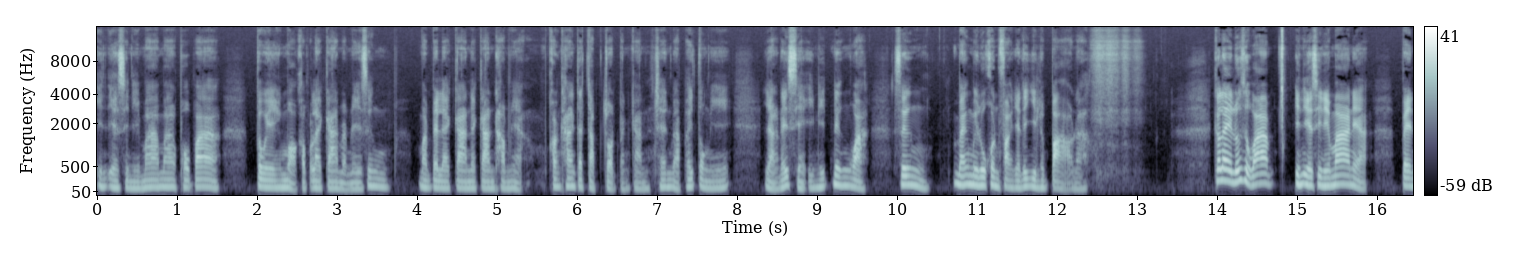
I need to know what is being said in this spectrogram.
In-Ear Cinema มาก พบว่าตัวเองเหมาะกับรายการแบบนี้ ซึ่ง มันเป็นรายการในการทำเนี่ยค่อนข้างจะจับจดเหมือนกัน เช่นแบบเฮ้ยตรงนี้อยากได้เสียงอีกนิดนึงว่ะ ซึ่งแม่งไม่รู้คนฟังจะได้ยินหรือเปล่านะ ก็เลยรู้สึกว่าอินเอียร์ซีนีมาเนี่ยเป็น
